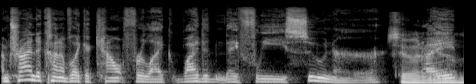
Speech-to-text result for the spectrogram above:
I'm trying to kind of like account for like, why didn't they flee sooner? Sooner. Right. Yeah.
